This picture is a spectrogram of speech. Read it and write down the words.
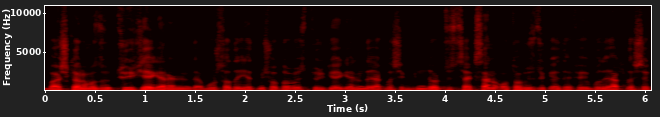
başkanımızın Türkiye genelinde Bursa'da 70 otobüs, Türkiye genelinde yaklaşık 1480 otobüslük hedefi. Bu da yaklaşık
